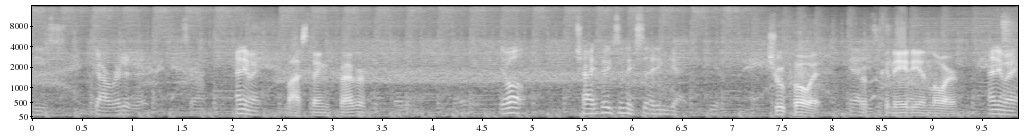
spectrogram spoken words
he got rid of it. So anyway, Last thing forever. yeah, well, Chi Pig's an exciting guy. True poet Yeah, of Canadian lore. Anyway,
